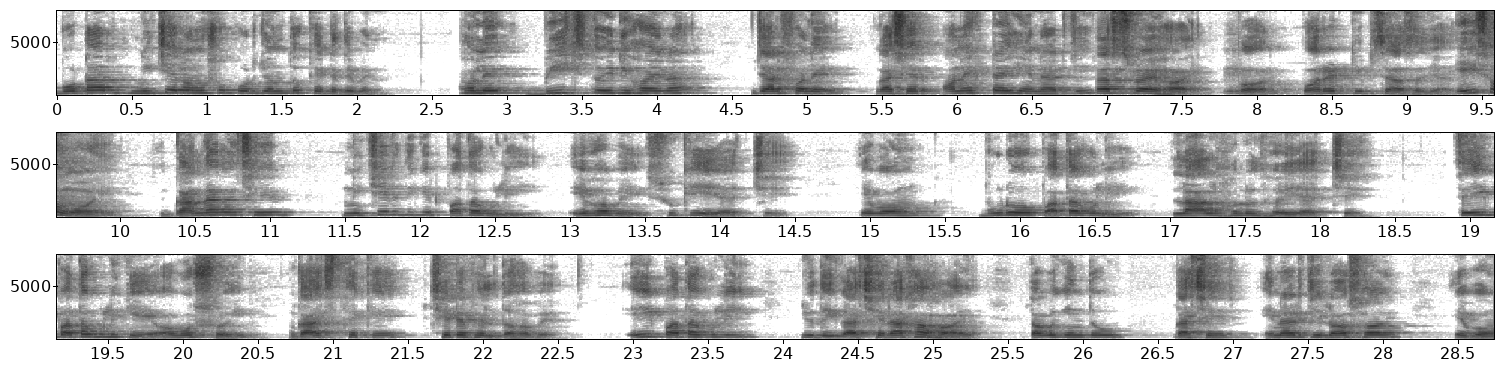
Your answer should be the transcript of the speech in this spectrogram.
বোটার নিচের অংশ পর্যন্ত কেটে দেবেন। ফলে বীজ তৈরি হয় না, যার ফলে গাছের অনেকটাই এনার্জি সাশ্রয় হয়। এরপর পরের টিপসে আসা যায় এই সময় গাঁদা গাছের নিচের দিকের পাতাগুলি এভাবে শুকিয়ে যাচ্ছে এবং বুড়ো পাতাগুলি লাল হলুদ হয়ে যাচ্ছে। সেই পাতাগুলিকে অবশ্যই গাছ থেকে ছেটে ফেলতে হবে। এই পাতাগুলি যদি গাছে রাখা হয়, তবে কিন্তু গাছের এনার্জি লস হয় এবং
